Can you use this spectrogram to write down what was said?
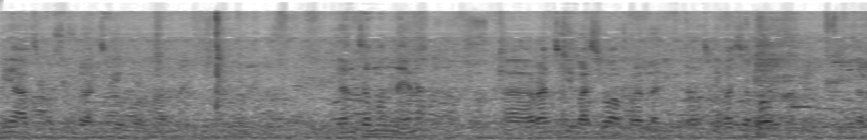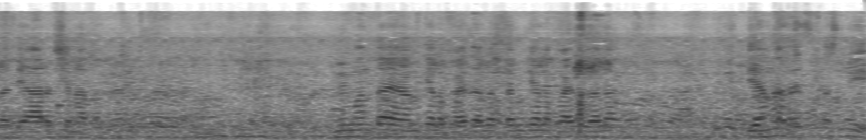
मी आजपासून राजकीय बोलणार नाही. त्यांचं म्हणणं आहे ना राजकीय भाषा वापरायला लागली. राजकीय भाषा बोल त्याला ते आरक्षण आता तुम्ही म्हणताय अमक्याला फायदा झाला तमक्याला फायदा झाला. तुम्ही देणारच नसते.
